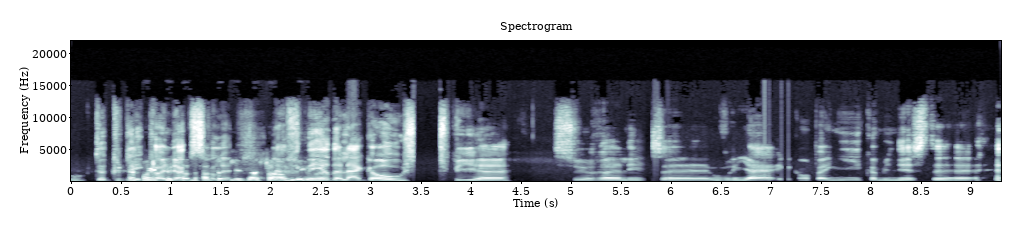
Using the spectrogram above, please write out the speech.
où tu as tous les colloques sur l'avenir de la gauche, puis euh, sur euh, les euh, ouvrières et compagnies communistes. Euh.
